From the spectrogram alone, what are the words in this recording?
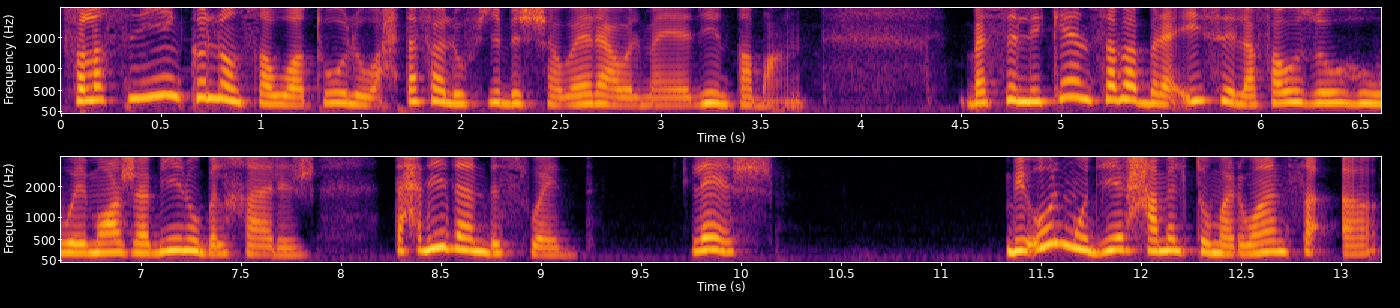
الفلسطينيين كلهم صوتوا له واحتفلوا فيه بالشوارع والميادين طبعا. بس اللي كان سبب رئيسي لفوزه هو معجبينه بالخارج تحديدا بالسويد. ليش؟ بيقول مدير حملته مروان سقا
